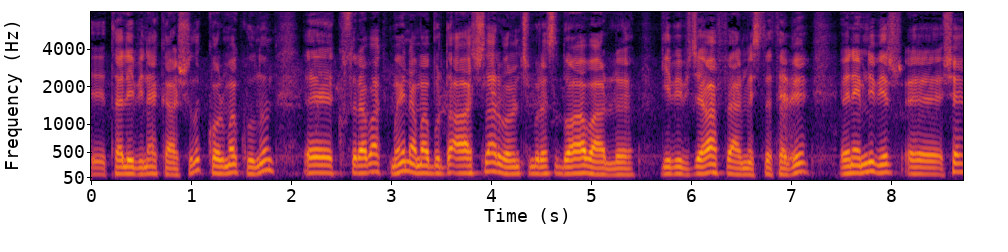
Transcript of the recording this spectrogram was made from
e, talebine karşılık koruma kurulunun e, kusura bakmayın ama burada ağaçlar var onun için burası doğa varlığı gibi bir cevap vermesi de tabii evet. önemli bir e, şey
